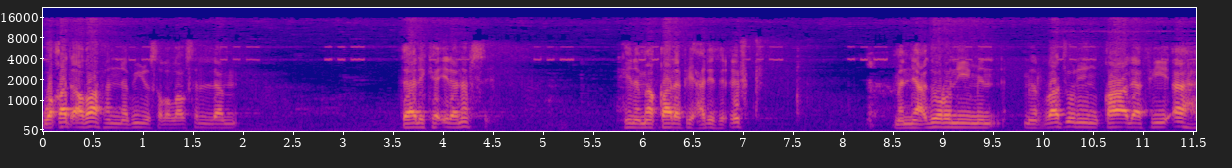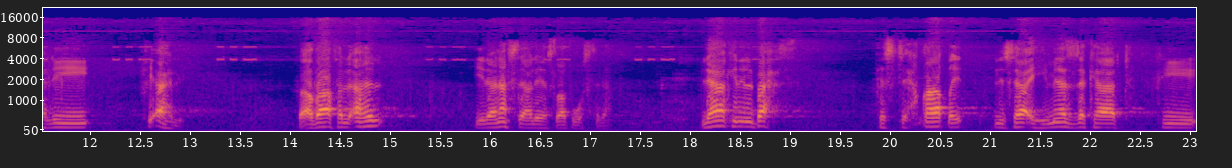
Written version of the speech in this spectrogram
وقد أضاف النبي صلى الله عليه وسلم ذلك إلى نفسه حينما قال في حديث الإفك من يعذرني من من رجل قال في أهلي في أهلي. فأضاف الأهل إلى نفسه عليه الصلاة والسلام. لكن البحث في استحقاق نسائه من الزكاة في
